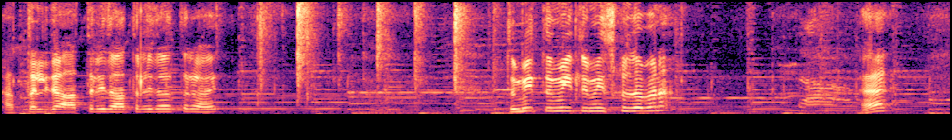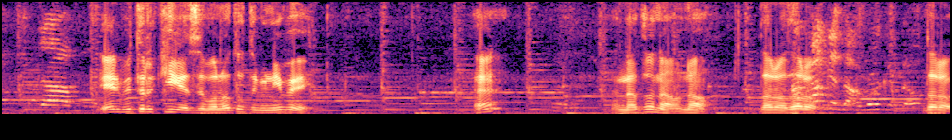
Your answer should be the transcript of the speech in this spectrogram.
হাততালি দাও হাততালি দাও হাততালি দাও হাততালি হয় তুমি তুমি তুমি স্কুল যাবে না? হ্যাঁ? এর ভিতরে কি আছে বলো তো তুমি নিবে? হ্যাঁ? না তো নাও নাও। ধরো ধরো। ধরো।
